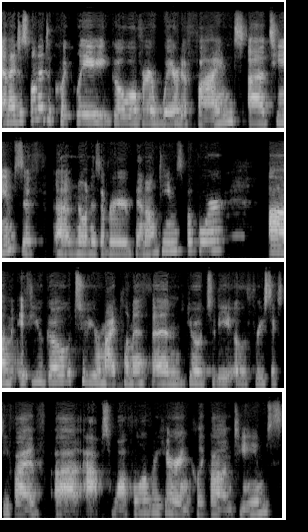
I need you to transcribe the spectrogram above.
and I just wanted to quickly go over where to find uh, Teams if uh, no one has ever been on Teams before. Um, if you go to your My Plymouth and go to the O365 uh, apps waffle over here and click on Teams,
